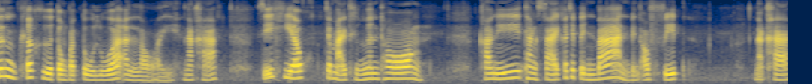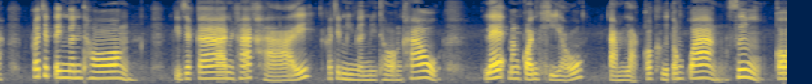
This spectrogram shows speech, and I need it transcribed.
ซึ่งก็คือตรงประตูรั้วอันลอยนะคะ สีเขียวจะหมายถึงเงินทอง คราวนี้ทางซ้ายก็จะเป็นบ้านเป็นออฟฟิศนะคะ ก็จะเป็นเงินทอง กิจการค้าขายก็จะมีเงินมีทองเข้า และมังกรเขียวตามหลักก็คือต้องกว้าง ซึ่งก็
